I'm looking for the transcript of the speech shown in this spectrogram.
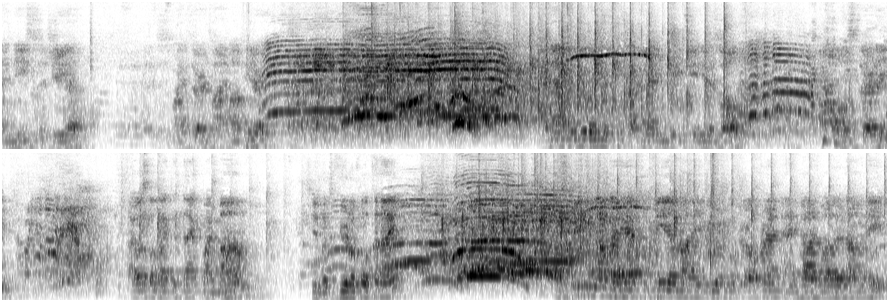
Candice Aegea. This is my third time up here. And I've been doing this since I've 18 years old, almost 30. I also like to thank my mom. She looks beautiful tonight. I'm speaking on behalf of me and my beautiful girlfriend and godmother, Dominique.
